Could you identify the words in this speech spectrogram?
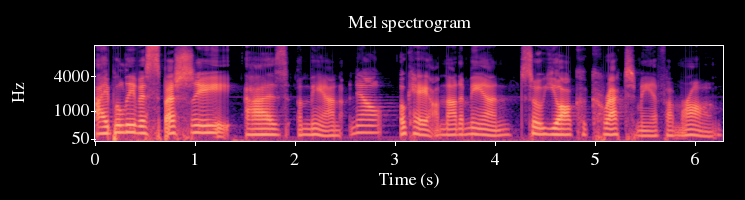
I believe, especially as a man. Now, okay, I'm not a man, so y'all could correct me if I'm wrong.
